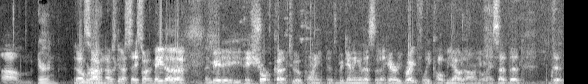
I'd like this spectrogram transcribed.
Um, Aaron, you No, were so I. I was gonna say. So I made a I made a, a shortcut to a point at the beginning of this that Harry rightfully called me out on when I said that that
